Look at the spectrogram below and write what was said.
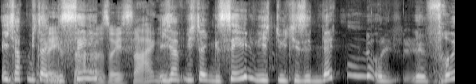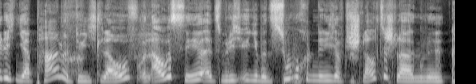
Ich habe mich Was dann gesehen. was soll ich sagen? Ich habe mich dann gesehen, wie ich durch diese netten und äh, fröhlichen Japaner durchlaufe und aussehe, als würde ich irgendjemanden suchen, den ich auf die Schnauze schlagen will.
